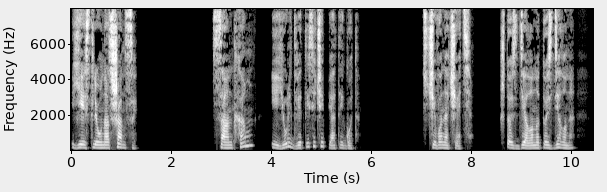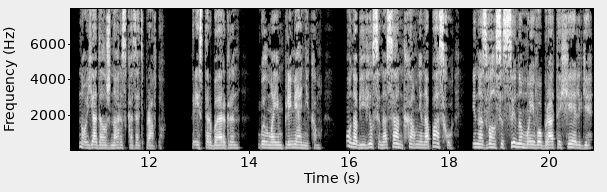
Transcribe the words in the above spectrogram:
есть ли у нас шансы?» Сандхам, июль 2005 год. С чего начать? Что сделано, то сделано. Но я должна рассказать правду. Кристер Бергрен был моим племянником. Он объявился на Сандхамне на Пасху и назвался сыном моего брата Хельги.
